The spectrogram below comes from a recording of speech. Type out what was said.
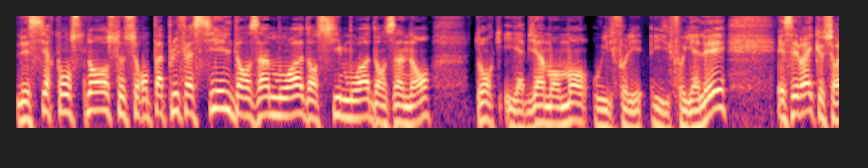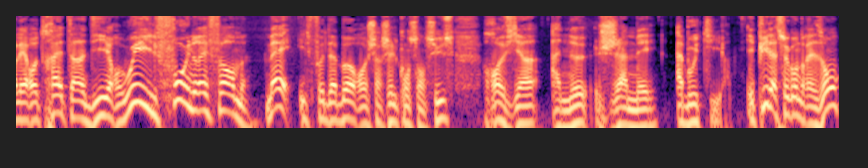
les circonstances ne seront pas plus faciles dans un mois, dans six mois, dans un an. Donc, il y a bien un moment où il faut, il faut y aller. Et c'est vrai que sur les retraites, hein, dire oui, il faut une réforme, mais il faut d'abord rechercher le consensus, revient à ne jamais aboutir. Et puis la seconde raison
